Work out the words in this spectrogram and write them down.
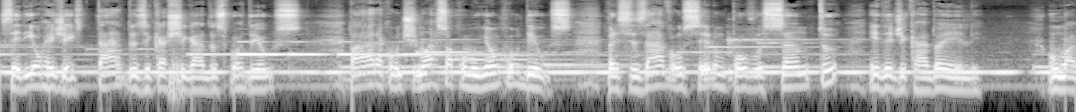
seriam rejeitados e castigados por Deus. Para continuar sua comunhão com Deus, precisavam ser um povo santo e dedicado a Ele. Uma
